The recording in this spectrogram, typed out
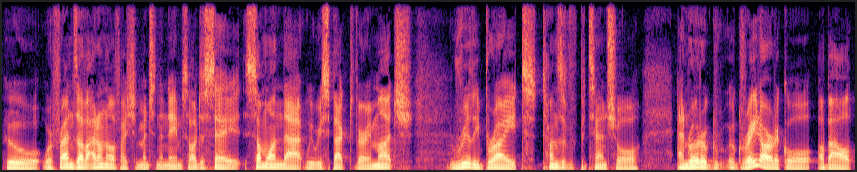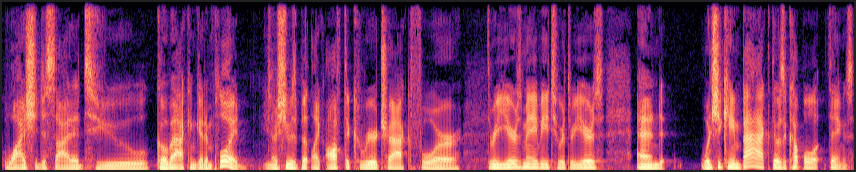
who we're friends of. I don't know if I should mention the name, so I'll just say someone that we respect very much, really bright, tons of potential, and wrote a, a great article about why she decided to go back and get employed. You know, she was a bit like off the career track for three years, maybe two or three years. And when she came back, there was a couple things.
